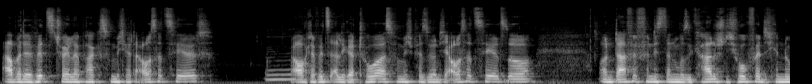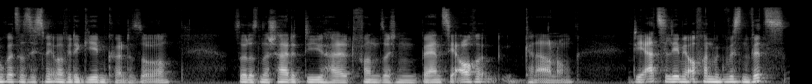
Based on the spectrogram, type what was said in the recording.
aber der Witz Trailer Park ist für mich halt auserzählt. Auch der Witz Alligator ist für mich persönlich auserzählt so. Und dafür finde ich es dann musikalisch nicht hochwertig genug, als dass ich es mir immer wieder geben könnte so. So, das unterscheidet die halt von solchen Bands, die auch, keine Ahnung, die Ärzte leben ja auch von einem gewissen Witz,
